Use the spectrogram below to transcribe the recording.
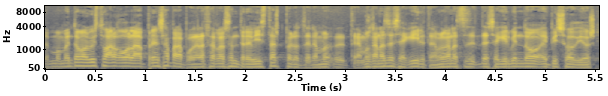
De momento hemos visto algo en la prensa para poder hacer las entrevistas, pero tenemos, tenemos ganas de seguir, tenemos ganas de, seguir viendo episodios.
